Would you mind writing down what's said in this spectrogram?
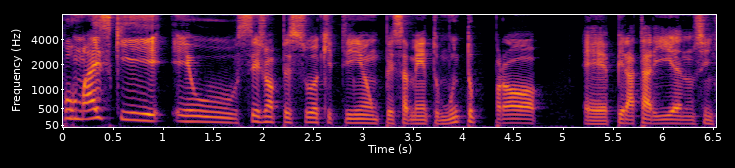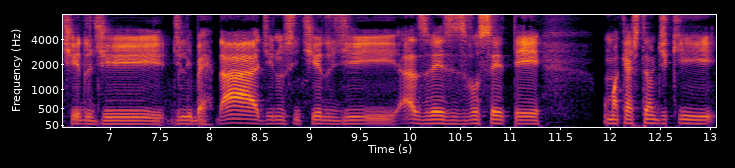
Por mais que eu seja uma pessoa que tenha um pensamento muito pró é, pirataria no sentido de, de liberdade, no sentido de, às vezes, você ter uma questão de que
